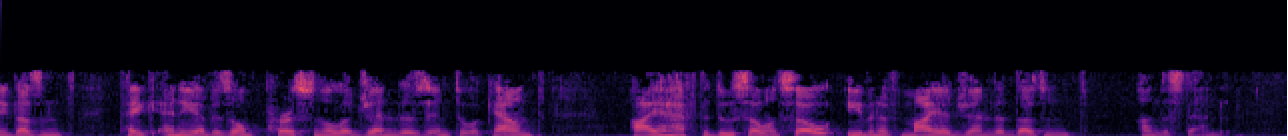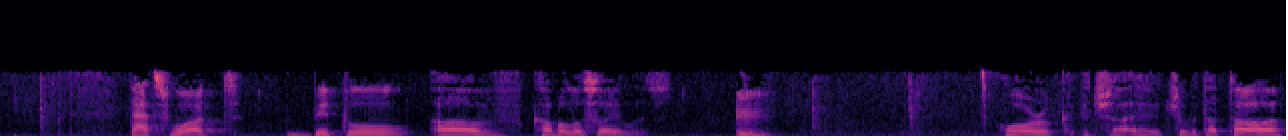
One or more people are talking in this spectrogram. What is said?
he doesn't take any of his own personal agendas into account. I have to do so and so, even if my agenda doesn't understand it. That's what bittul of Kabbalah Soil is. or Chuvatata, eh,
